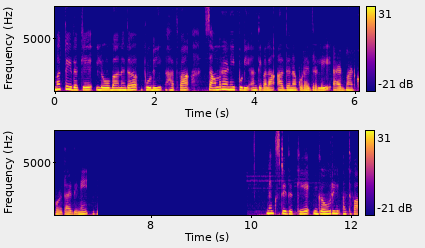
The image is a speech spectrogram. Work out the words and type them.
ಮತ್ತು ಇದಕ್ಕೆ ಲೋಬಾನದ ಪುಡಿ ಅಥವಾ ಸಾಂಬ್ರಾಣಿ ಪುಡಿ ಅಂತೀವಲ್ಲ, ಅದನ್ನು ಕೂಡ ಇದರಲ್ಲಿ ಆ್ಯಡ್ ಮಾಡ್ಕೊಳ್ತಾ ಇದ್ದೀನಿ. ನೆಕ್ಸ್ಟ್ ಇದಕ್ಕೆ ಗೌರಿ ಅಥವಾ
